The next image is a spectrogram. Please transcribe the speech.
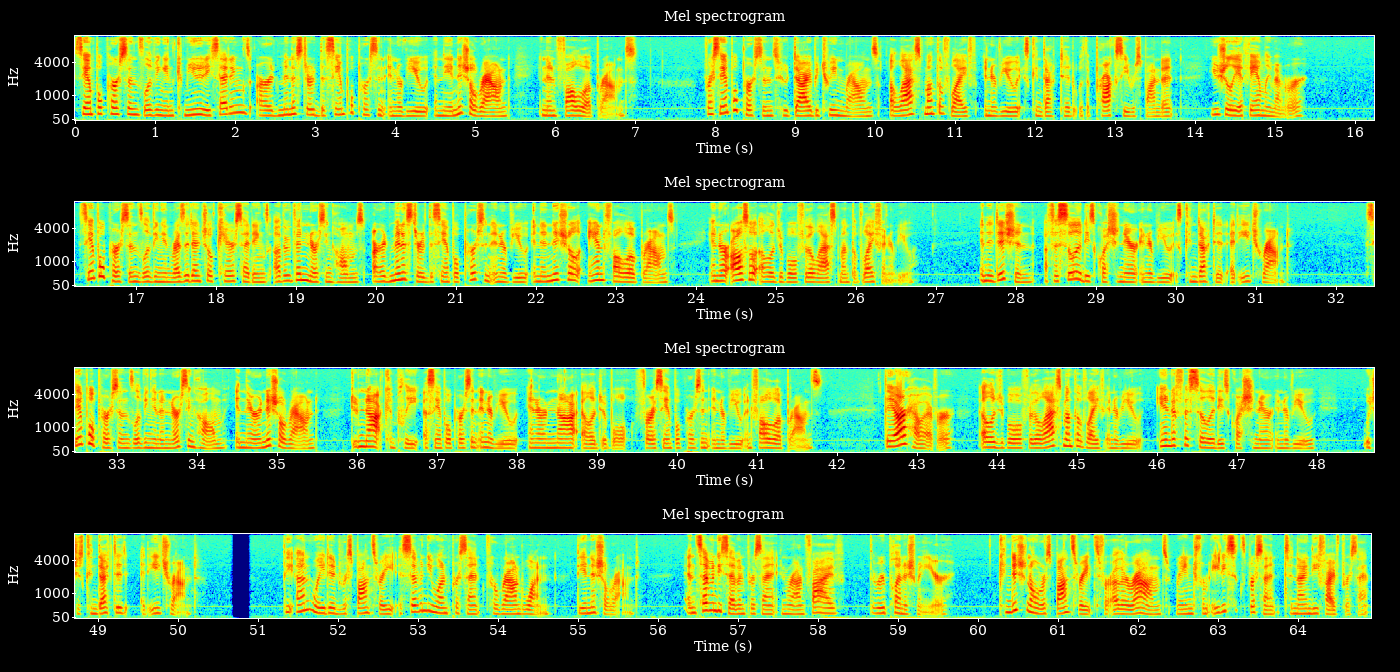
Sample persons living in community settings are administered the sample person interview in the initial round and in follow-up rounds. For sample persons who die between rounds, a last month of life interview is conducted with a proxy respondent, usually a family member. Sample persons living in residential care settings other than nursing homes are administered the sample person interview in initial and follow-up rounds and are also eligible for the last month of life interview. In addition, a facilities questionnaire interview is conducted at each round. Sample persons living in a nursing home in their initial round do not complete a sample person interview and are not eligible for a sample person interview and follow-up rounds. They are, however, eligible for the last month of life interview and a facilities questionnaire interview, which is conducted at each round. The unweighted response rate is 71% for round 1, the initial round, and 77% in round 5, the replenishment year. Conditional response rates for other rounds range from 86% to 95%.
